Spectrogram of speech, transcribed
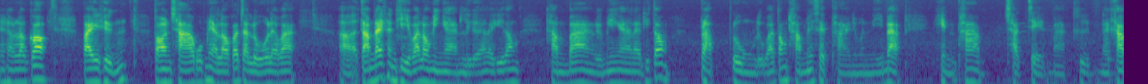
นะครับ แล้วก็ไปถึงตอนเช้าปุ๊บเนี่ยเราก็จะรู้เลยว่าจำได้ทันทีว่าเรามีงานเหลืออะไรที่ต้องทำบ้าง หรือมีงานอะไรที่ต้องปรับปรุงหรือว่าต้องทำให้เสร็จภายในวันนี้แบบเห็นภาพชัดเจนมากขึ้นนะครับ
